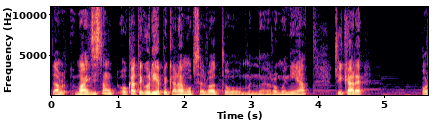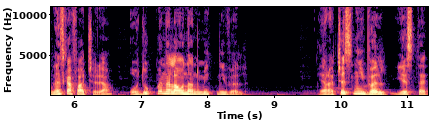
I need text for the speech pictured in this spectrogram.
Dar mai există o, o categorie pe care am observat-o în România, cei care pornesc afacerea, o duc până la un anumit nivel, iar acest nivel este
